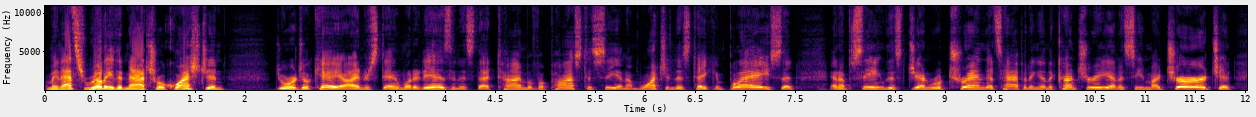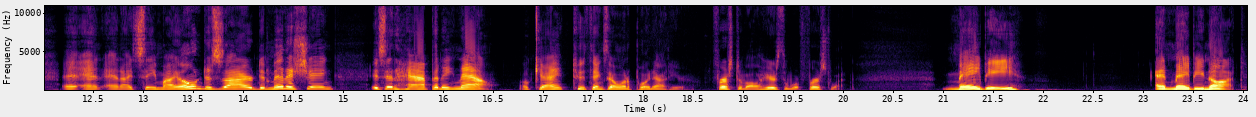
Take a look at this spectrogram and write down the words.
I mean, that's really the natural question. George, okay, I understand what it is, and it's that time of apostasy, and I'm watching this taking place, and, and I'm seeing this general trend that's happening in the country, and I see my church, and, and, and I see my own desire diminishing. Is it happening now? Okay, two things I want to point out here. First of all, here's the first one maybe and maybe not.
